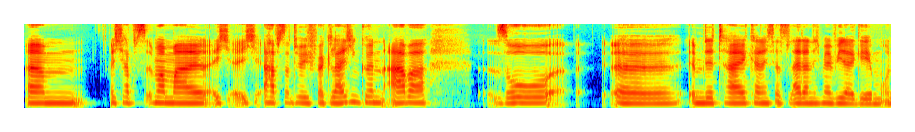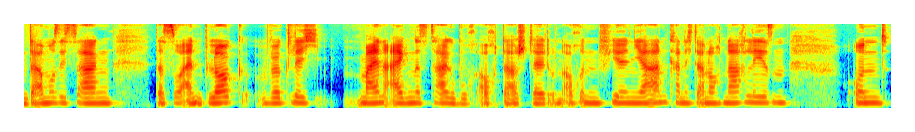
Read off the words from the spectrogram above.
Ähm, ich habe es immer mal, ich, ich habe es natürlich vergleichen können, aber so äh, im Detail kann ich das leider nicht mehr wiedergeben. Und da muss ich sagen, dass so ein Blog wirklich mein eigenes Tagebuch auch darstellt. Und auch in vielen Jahren kann ich da noch nachlesen und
